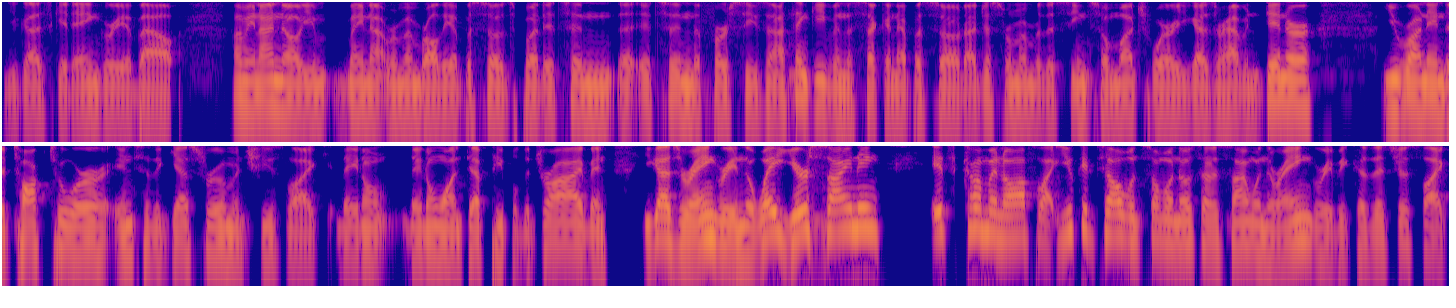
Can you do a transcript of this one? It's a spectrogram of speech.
you guys get angry about. I mean i know you may not remember all the episodes but it's in it's in the first season. I think even the second episode. I just remember the scene so much where you guys are having dinner you run in to talk to her into the guest room and she's like they don't they don't want deaf people to drive and you guys are angry and the way you're signing it's coming off like you could tell when someone knows how to sign when they're angry because it's just like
